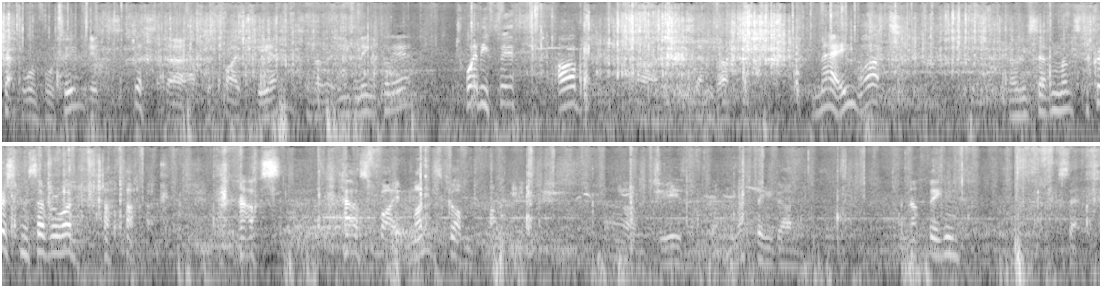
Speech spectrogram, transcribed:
chapter 142. It's just uh, after 5 pm. It's another evening clear. 25th of oh, December. May, what? Only seven months to Christmas, everyone. how's, how's five months gone? Oh, jeez, I've got nothing done. Nothing except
